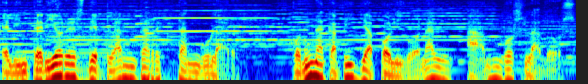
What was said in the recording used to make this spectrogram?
El interior es de planta rectangular, con una capilla poligonal a ambos lados.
